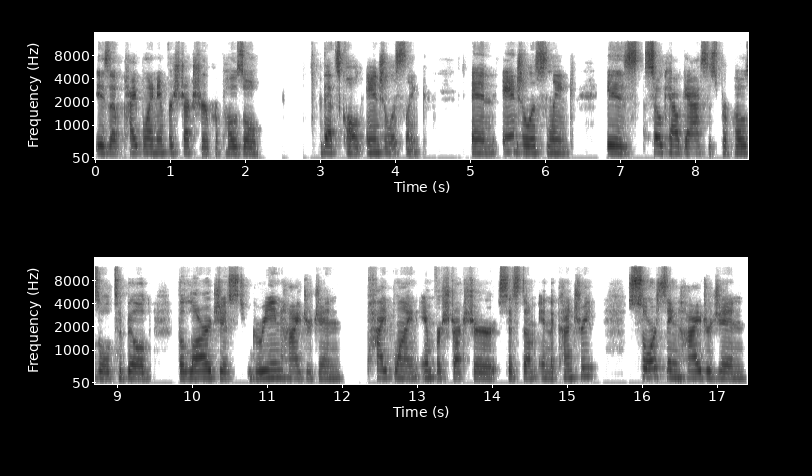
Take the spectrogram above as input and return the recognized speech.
is a pipeline infrastructure proposal that's called Angeles Link. And Angeles Link is SoCal Gas's proposal to build the largest green hydrogen pipeline infrastructure system in the country, sourcing hydrogen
